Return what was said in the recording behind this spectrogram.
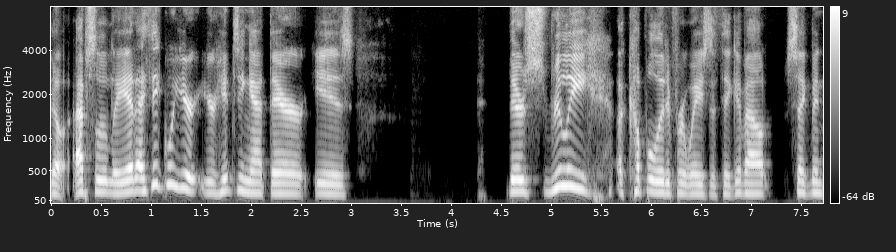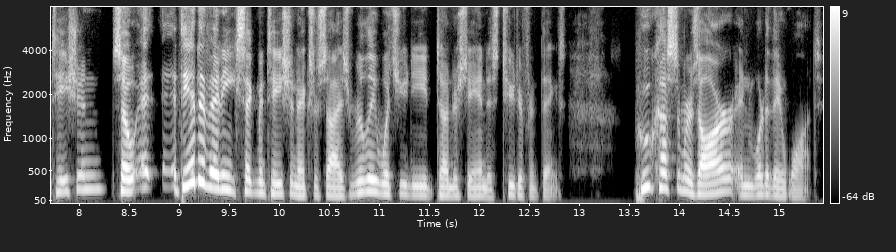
No, absolutely. And I think what you're you're hinting at there is there's really a couple of different ways to think about segmentation. So at, at, the end of any segmentation exercise, really what you need to understand is two different things. Who customers are and what do they want?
